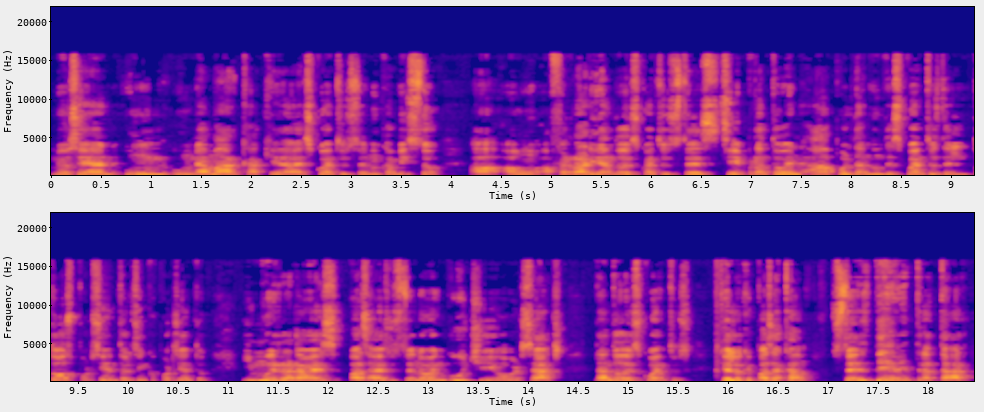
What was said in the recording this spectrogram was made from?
no sean una marca que da descuentos. Ustedes nunca han visto a, Ferrari dando descuentos. Ustedes, si de pronto ven a Apple dando un descuento es del 2%, del 5%, y muy rara vez pasa eso. Ustedes no ven Gucci o Versace dando descuentos. ¿Qué es lo que pasa acá? Ustedes deben tratar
